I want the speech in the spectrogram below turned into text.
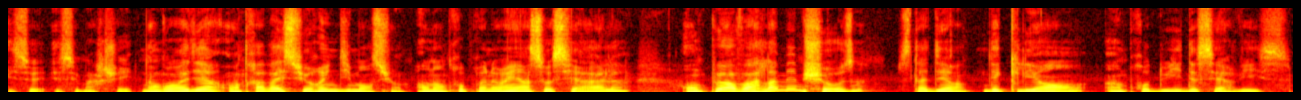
et ce, marché. Donc on va dire, on travaille sur une dimension. En entrepreneuriat social, on peut avoir la même chose, c'est-à-dire des clients, un produit, des services,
